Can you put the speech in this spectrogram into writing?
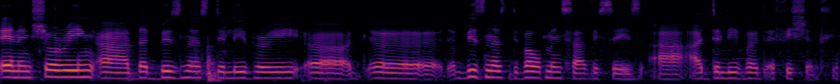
and ensuring uh, the business delivery, uh, uh, business development services are, are, delivered efficiently.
